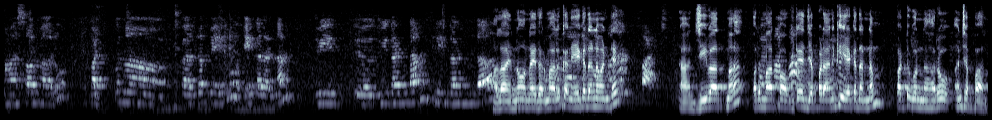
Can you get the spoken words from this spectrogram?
మహాస్వామి వారు పట్టుకున్న కర్ర పేరు ఏకదండం ద్వి ద్విదండం త్రిదండ. అలా ఎన్నో ఉన్నాయి ధర్మాలు కానీ ఏకదండం అంటే? జీవాత్మ పరమాత్మ ఒకటే అని చెప్పడానికి ఏకదండం పట్టుకున్నారు అని చెప్పాలి.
